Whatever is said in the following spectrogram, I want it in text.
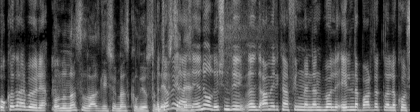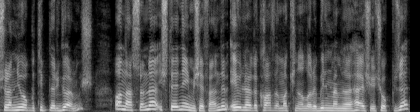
O kadar böyle Onu nasıl vazgeçilmez kılıyorsun e tabii nefsine? yani e ne oluyor? Şimdi e, Amerikan filmlerinden böyle elinde bardaklarla koşturan New Yorklu tipleri görmüş. Ondan sonra işte neymiş efendim? Evlerde kahve makineleri bilmem ne her şey çok güzel.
